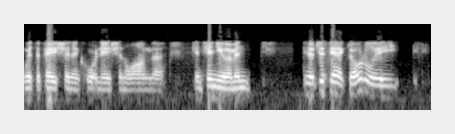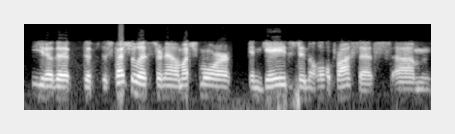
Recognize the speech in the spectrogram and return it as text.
with the patient and coordination along the continuum. And you know, just anecdotally, you know, the the, the specialists are now much more engaged in the whole process. Um,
